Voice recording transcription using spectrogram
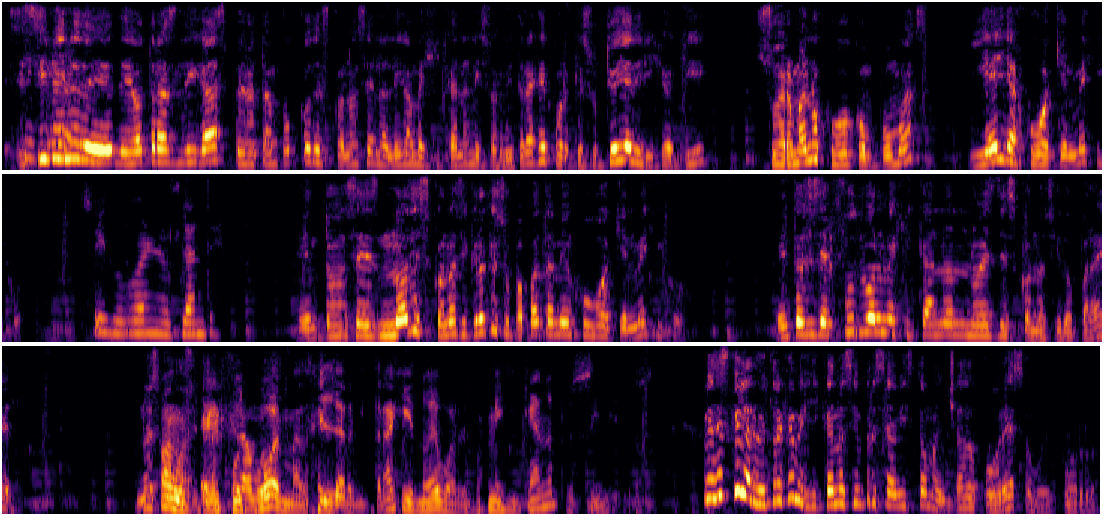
Sí, Sí, claro. viene de, de otras ligas, pero tampoco desconoce la liga mexicana ni su arbitraje, porque su tío ya dirigió aquí, su hermano jugó con Pumas y él ya jugó aquí en México. Sí, jugó en Atlante. Entonces no desconoce, y creo que su papá también jugó aquí en México. Entonces el fútbol mexicano no es desconocido para él. No es como Bueno, si el fútbol más el arbitraje nuevo mexicano, pues sí. los- Pues es que el arbitraje mexicano siempre se ha visto manchado por eso, güey, por...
